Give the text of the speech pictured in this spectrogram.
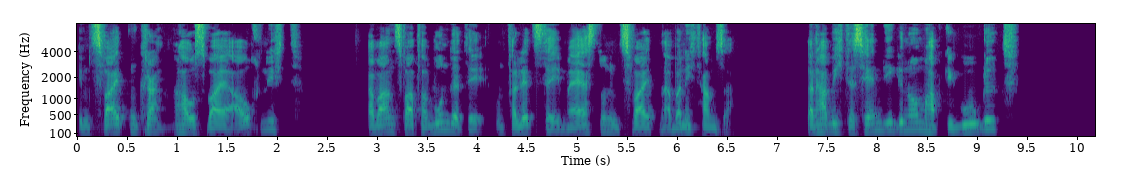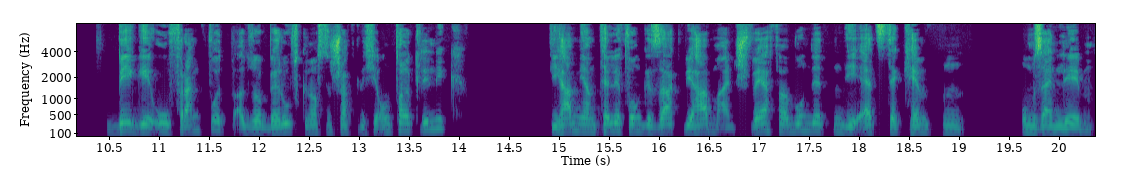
Im zweiten Krankenhaus war er auch nicht. Da waren zwar Verwundete und Verletzte im ersten und im zweiten, aber nicht Hamza. Dann habe ich das Handy genommen, habe gegoogelt, BGU Frankfurt, also Berufsgenossenschaftliche Unfallklinik. Die haben mir am Telefon gesagt, wir haben einen Schwerverwundeten, die Ärzte kämpfen um sein Leben.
